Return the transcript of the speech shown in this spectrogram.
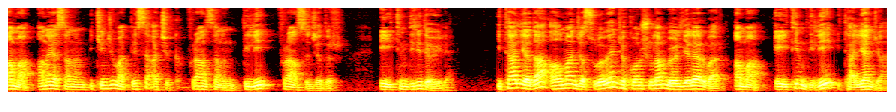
Ama anayasanın ikinci maddesi açık. Fransa'nın dili Fransızcadır. Eğitim dili de öyle. İtalya'da Almanca, Slovence konuşulan bölgeler var ama eğitim dili İtalyanca.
